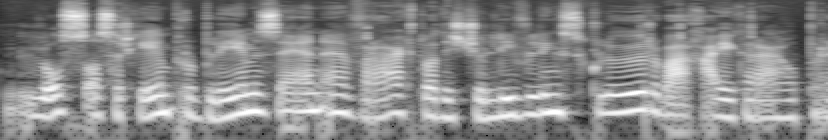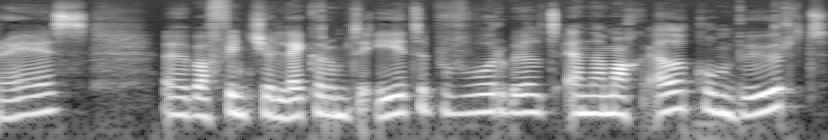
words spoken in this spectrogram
los als er geen problemen zijn. Hè, vraagt, wat is je lievelingskleur? Waar ga je graag op reis? Uh, wat vind je lekker om te eten bijvoorbeeld? En dan mag elk om beurt,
